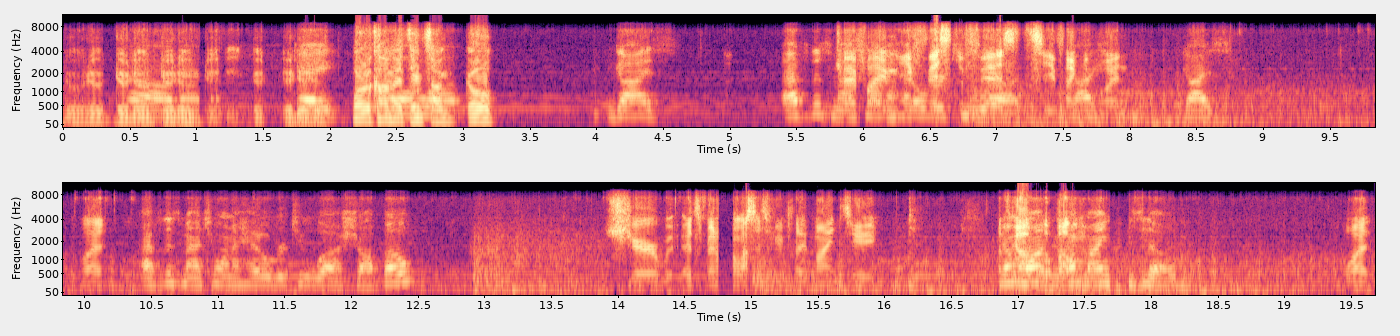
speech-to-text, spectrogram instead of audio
Do do do do do do do do do do. Hey, Mortal Kombat theme song, go. Guys, after this match, I want to head over to to, fist. uh, See if I guys, can win. guys, What? after this match, I want to head over to, uh, Shotbow. Sure. we- It's been a while since we played MineZ. I've No, not, the not bum- mine, though. What?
